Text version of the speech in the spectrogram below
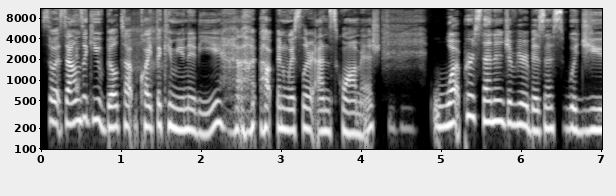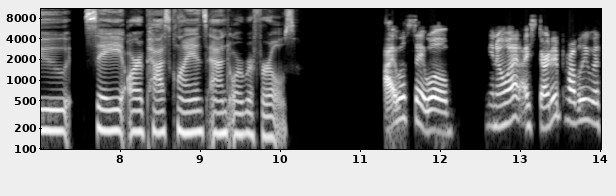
So it sounds like you've built up quite the community up in Whistler and Squamish. Mm-hmm. What percentage of your business would you say are past clients and or referrals? I will say, well, you know what? I started probably with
